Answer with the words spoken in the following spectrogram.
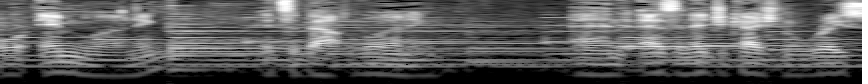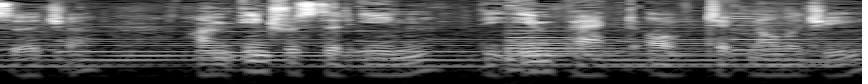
or m learning, it's about learning. And as an educational researcher, I'm interested in the impact of technology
